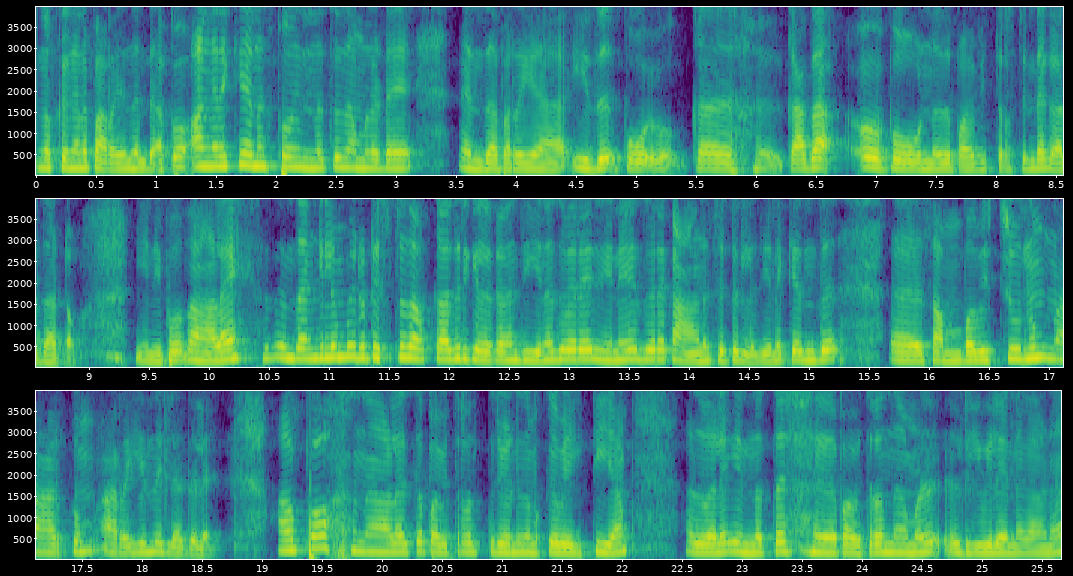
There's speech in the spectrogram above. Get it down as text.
എന്നൊക്കെ ഇങ്ങനെ പറയുന്നുണ്ട്. അപ്പോൾ അങ്ങനെയൊക്കെയാണ് ഇപ്പോൾ ഇന്നത്തെ നമ്മളുടെ എന്താ പറയുക ഇത് പോ കഥ പോകുന്നത് പവിത്രത്തിന്റെ കഥ കേട്ടോ. ഇനിയിപ്പോൾ നാളെ എന്തെങ്കിലും ഒരു ട്വിസ്റ്റ് നടക്കാതിരിക്കില്ല. കാരണം ജീന ഇതുവരെ ജീനയെ ഇതുവരെ കാണിച്ചിട്ടില്ല. ജീനയ്ക്ക് എന്ത് സംഭവിച്ചു എന്നും ആർക്കും അറിയുന്നില്ല അതിൽ അപ്പോൾ നാളത്തെ പവിത്രത്തിന് വേണ്ടി നമുക്ക് വെയിറ്റ് ചെയ്യാം. അതുപോലെ ഇന്നത്തെ പവിത്രം നമ്മൾ ടി വിയിൽ തന്നെ കാണുക.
